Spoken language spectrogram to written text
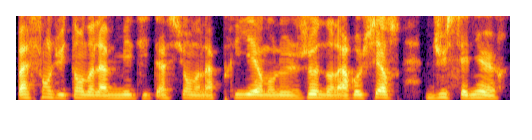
passant du temps dans la méditation, dans la prière, dans le jeûne, dans la recherche du Seigneur.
